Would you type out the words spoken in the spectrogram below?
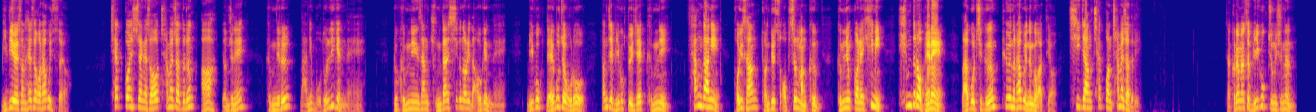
미디어에선 해석을 하고 있어요. 채권 시장에서 참여자들은 아, 연준이 금리를 많이 못 올리겠네. 그리고 금리 인상 중단 시그널이 나오겠네. 미국 내부적으로 현재 미국도 이제 금리 상단이 더 이상 견딜 수 없을 만큼 금융권의 힘이 힘들어 배네 라고 지금 표현을 하고 있는 것 같아요. 시장 채권 참여자들이. 자, 그러면서 미국 증시는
